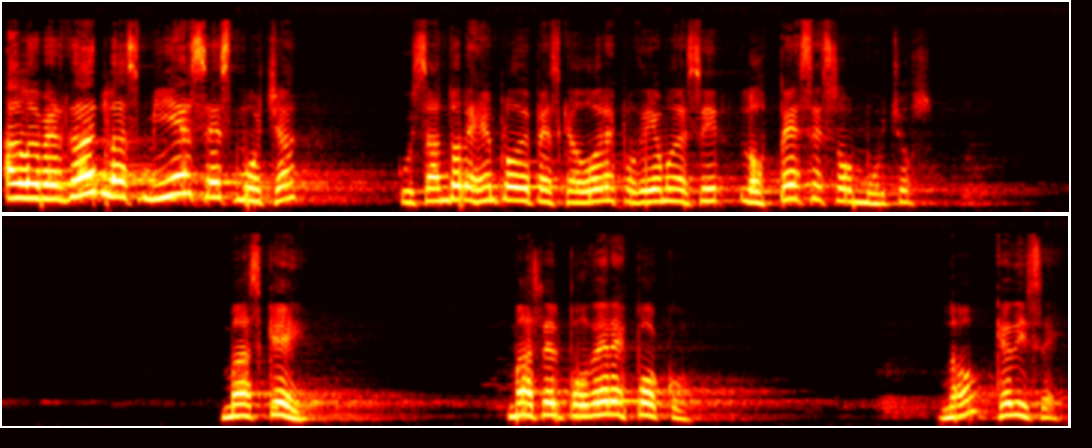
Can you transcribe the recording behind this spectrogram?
a la verdad las mies es mucha, Usando el ejemplo de pescadores, podríamos decir, los peces son muchos. más que, más el poder es poco. ¿No? ¿Qué dice?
